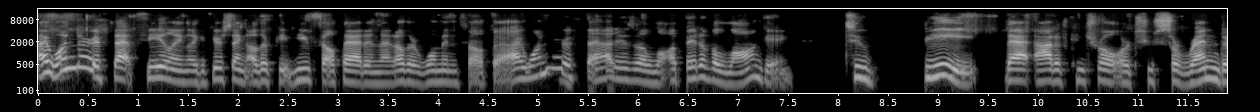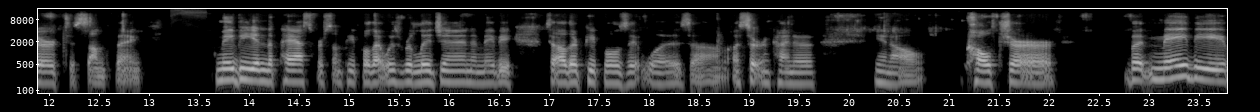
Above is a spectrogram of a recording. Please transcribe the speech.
I wonder if that feeling, like if you're saying other people, you felt that, and that other woman felt that. I wonder if that is a, a bit of a longing to be that out of control or to surrender to something maybe in the past for some people that was religion and maybe to other people's it was um, a certain kind of you know culture. But maybe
